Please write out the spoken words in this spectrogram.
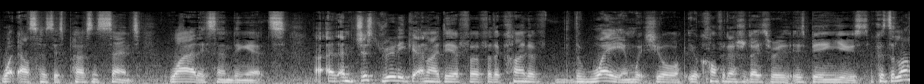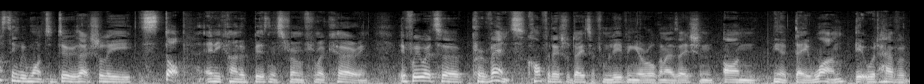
What else has this person sent? Why are they sending it? Uh, and, and just really get an idea for, for the kind of the way in which your, your confidential data is, is, being used. Because the last thing we want to do is actually stop any kind of business from, from occurring. If we were to prevent confidential data from leaving your organization on you know, day one, it would have an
